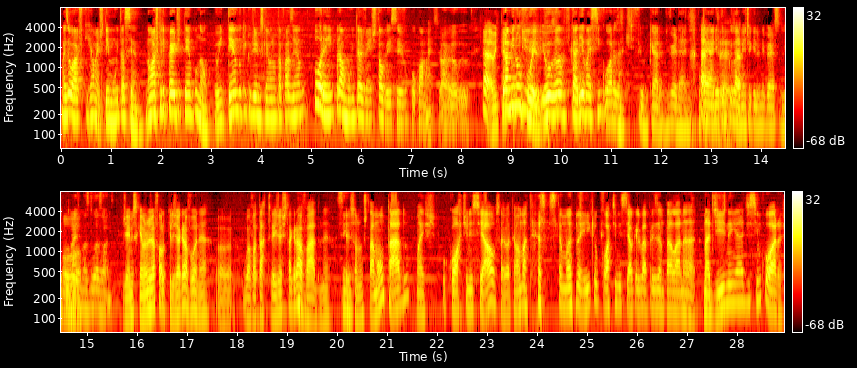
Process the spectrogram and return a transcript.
mas eu acho que realmente tem muita cena. Não acho que ele perde tempo, não. Eu entendo o que, que o James Cameron está fazendo, porém, para muita gente talvez seja um pouco a mais. Eu, eu, é, eu entendo. Pra mim não que... foi. Eu, eu, ficaria mais 5 horas naquele filme, cara, de verdade. Acompanharia é, tranquilamente aquele universo ali por o... mais umas duas horas. James Cameron já falou, porque ele já gravou, né? O, o Avatar 3 já está gravado, né? Sim. Ele só não está montado, mas o corte inicial, saiu até uma matéria essa semana aí, que o corte inicial que ele vai apresentar lá na, na Disney é de 5 horas.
